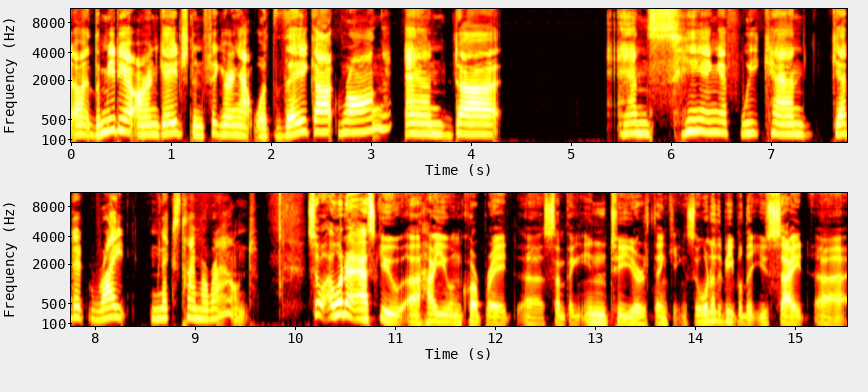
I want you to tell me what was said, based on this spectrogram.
uh, the media are engaged in figuring out what they got wrong and uh, and seeing if we can get it right next time around. So I want to ask you uh, how you incorporate uh, something into your thinking. So one of the people that you cite uh, uh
